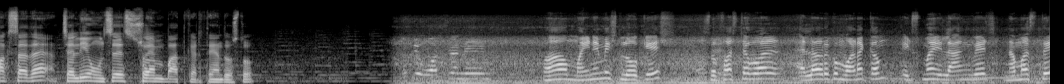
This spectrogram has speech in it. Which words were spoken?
मकसद है चलिए उनसे स्वयं बात करते हैं दोस्तों Okay, what's your name? Uh, my name is Lokesh. So first of all, எல்லாருக்கும் வணக்கம் It's my language, Namaste.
